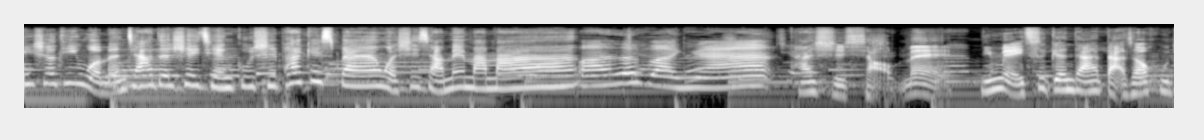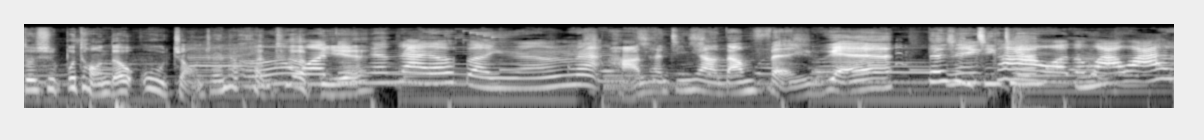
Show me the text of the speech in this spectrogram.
迎收听我们家的睡前故事 Podcast 版，我是小妹妈妈，我是粉圆，她是小妹。你每次跟大家打招呼都是不同的物种，真的很特别。我今天在当粉圆了。好，她今天要当粉圆，但是今天我的娃娃是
